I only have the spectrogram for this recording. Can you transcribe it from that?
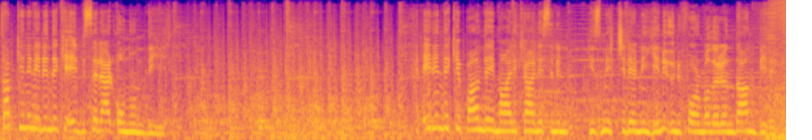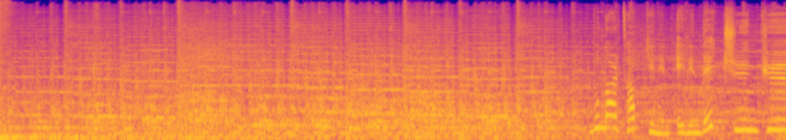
Tapki'nin elindeki elbiseler onun değil. Elindeki Pandey Malikanesi'nin hizmetçilerinin yeni üniformalarından biri. Bunlar Tapki'nin elinde çünkü...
